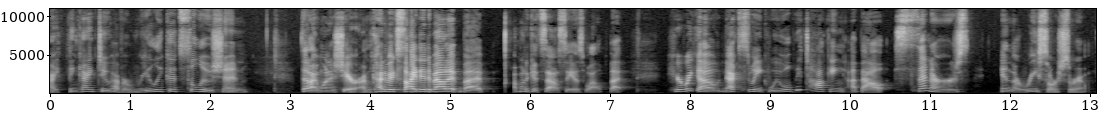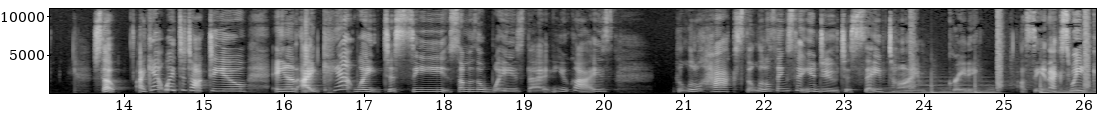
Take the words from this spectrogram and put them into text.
I think I do have a really good solution that I want to share. I'm kind of excited about it, but I'm going to get sassy as well. But here we go. Next week, we will be talking about centers in the resource room. So I can't wait to talk to you. And I can't wait to see some of the ways that you guys, the little hacks, the little things that you do to save time grading. I'll see you next week.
